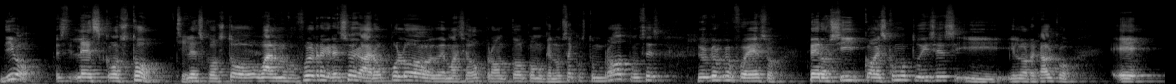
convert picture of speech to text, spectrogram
digo, es- les costó. Sí. Les costó. O a lo mejor fue el regreso de Garópolo demasiado pronto, como que no se acostumbró. Entonces, yo creo que fue eso. Pero sí, es como tú dices y, y lo recalco. eh,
